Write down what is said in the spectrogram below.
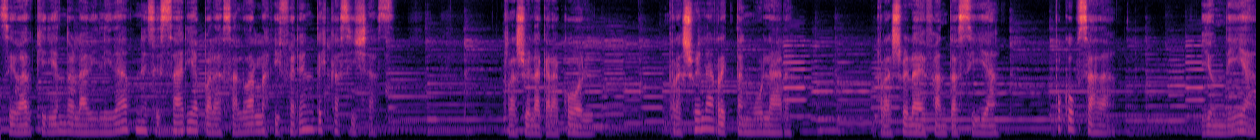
se va adquiriendo la habilidad necesaria para salvar las diferentes casillas. Rayuela caracol, rayuela rectangular, rayuela de fantasía, poco usada. Y un día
